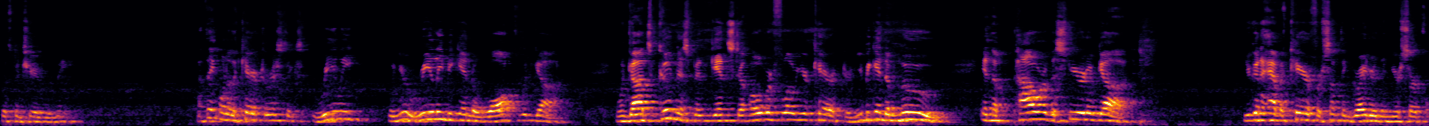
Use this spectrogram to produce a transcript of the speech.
what's been shared with me. I think one of the characteristics really, when you really begin to walk with God, when God's goodness begins to overflow your character, and you begin to move in the power of the Spirit of God, you're going to have a care for something greater than your circle.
